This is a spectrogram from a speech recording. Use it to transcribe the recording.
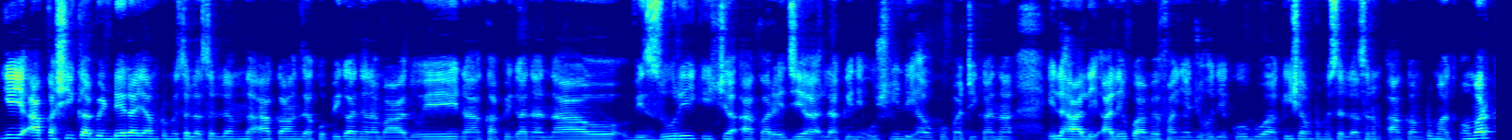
yeye akashika bendera ya mtume saa salam na akaanza kupigana na maadui na akapigana nao vizuri kisha akarejea lakini ushindi haukupatikana ilhali alikuwa amefanya juhudi kubwa. Kisha mtume saa salam akamtuma umar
